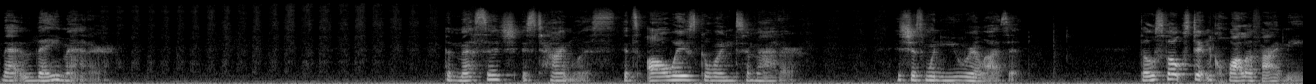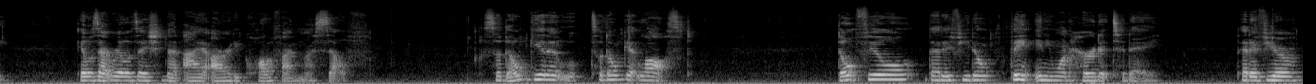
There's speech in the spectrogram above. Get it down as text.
That they matter. The message is timeless. It's always going to matter. It's just when you realize it. Those folks didn't qualify me it was that realization that I already qualified myself. So don't get it so don't get lost. Don't feel that if you don't think anyone heard it today, that if your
